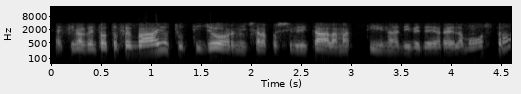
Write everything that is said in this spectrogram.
è fino al 28 febbraio, tutti i giorni c'è la possibilità la mattina di vedere la mostra,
